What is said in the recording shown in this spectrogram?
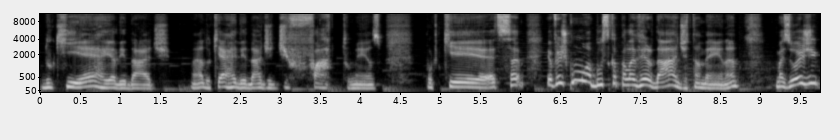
do que é a realidade, né, do que é a realidade de fato mesmo. Porque essa, eu vejo como uma busca pela verdade também, né? Mas hoje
